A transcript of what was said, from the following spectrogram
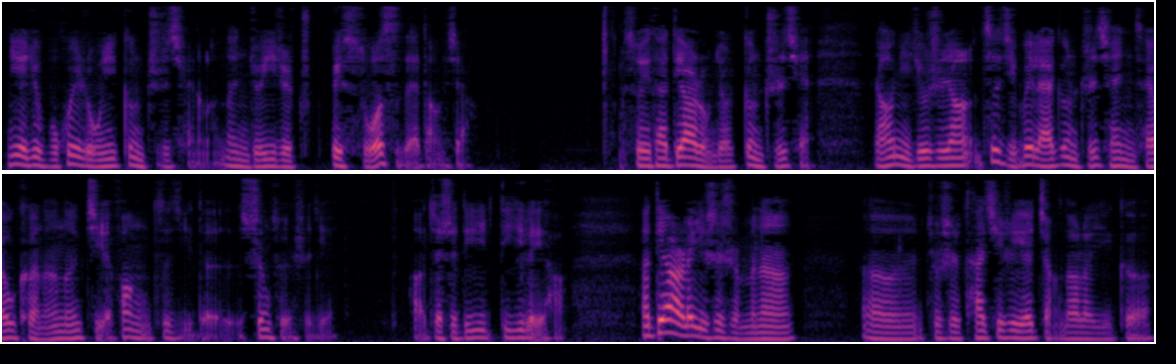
你也就不会容易更值钱了，那你就一直被锁死在当下。所以它第二种叫更值钱。然后你就是让自己未来更值钱，你才有可能能解放自己的生存时间。好，这是第一第一类哈。那第二类是什么呢？嗯，就是他其实也讲到了一个，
